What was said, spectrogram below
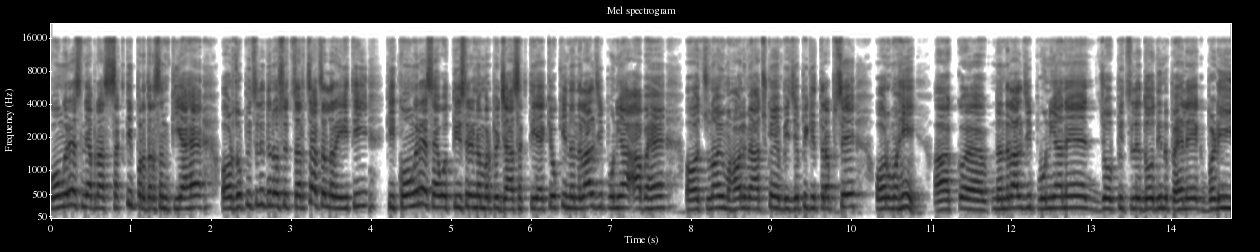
कांग्रेस ने अपना शक्ति प्रदर्शन किया है और जो पिछले दिनों से चर्चा चल रही थी कि कांग्रेस है, वो तीसरे नंबर पर जा सकती है, क्योंकि नंदलाल जी पुनिया अब है और चुनावी माहौल में आ चुके हैं, बीजेपी की तरफ़ से। और वहीं नंदलाल जी पूनिया ने जो पिछले दो दिन पहले एक बड़ी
